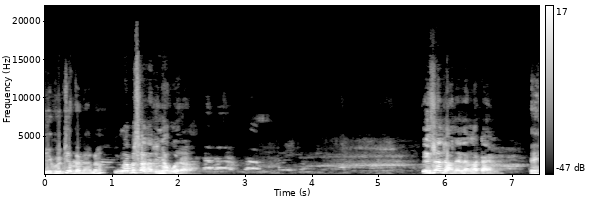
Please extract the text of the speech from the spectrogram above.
ရေခွင်းပြတ်တယ်နော်သူများပတ်စံနဲ့ညဝယ်တာ အေးဆန်းတာနဲ့လည်းငါတိုင်မယ်အေး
